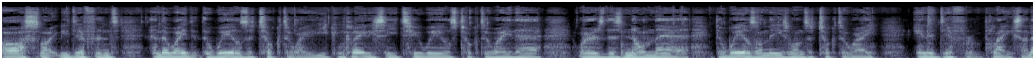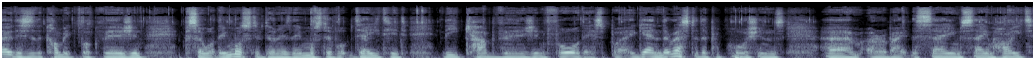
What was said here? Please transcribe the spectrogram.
are slightly different and the way that the wheels are tucked away. You can clearly see two wheels tucked away there whereas there's none there. The wheels on these ones are tucked away in a different place. I know this is the comic book version so what they must have done is they must have updated the cab version for this. But again the rest of the proportions um, are about the same same height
